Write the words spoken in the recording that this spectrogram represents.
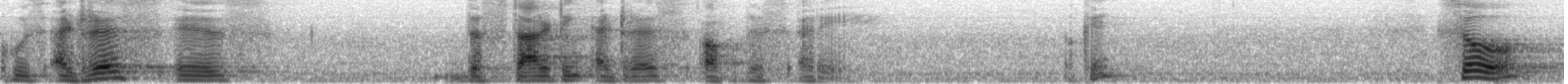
whose address is the starting address of this array. Okay. So,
